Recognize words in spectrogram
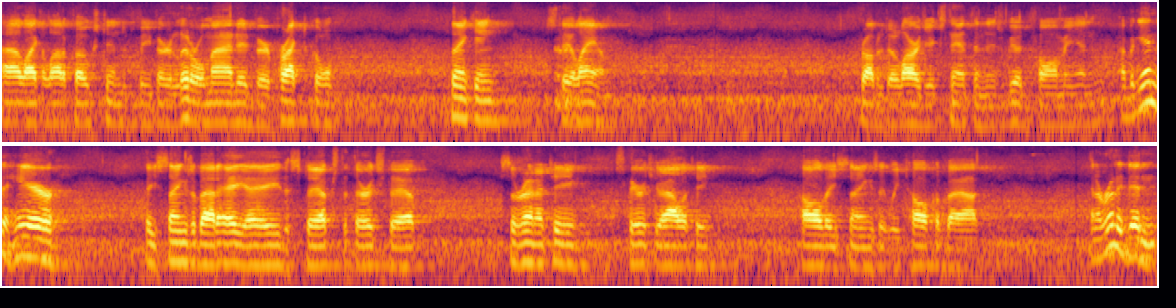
I, like a lot of folks, tend to be very literal minded, very practical thinking, still am. Probably to a larger extent than is good for me. And I began to hear these things about AA, the steps, the third step, serenity, spirituality, all these things that we talk about. And I really didn't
